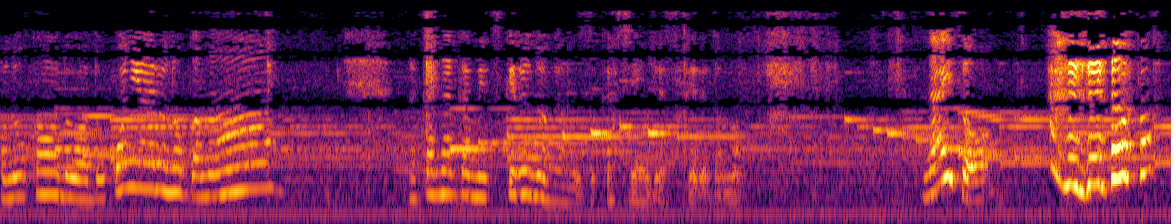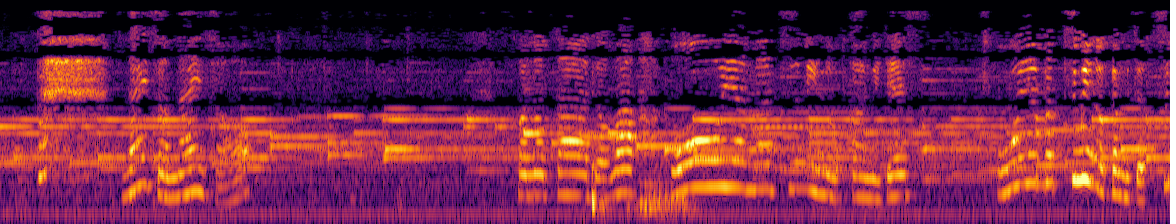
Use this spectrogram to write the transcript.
このカードはどこにあるのかな？なかなか見つけるのが難しいんですけれども。ないぞないぞないぞ。このカードは大山罪の神です。大山罪の神とは罪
